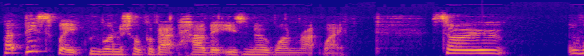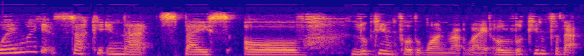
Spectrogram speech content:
But this week, we want to talk about how there is no one right way. So, when we get stuck in that space of looking for the one right way or looking for that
